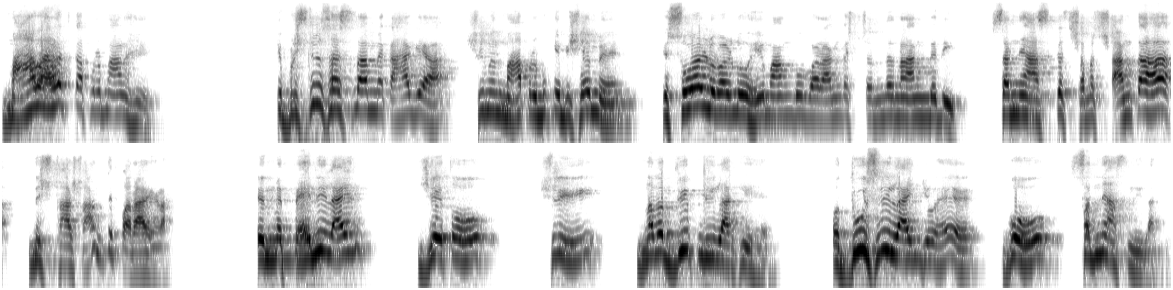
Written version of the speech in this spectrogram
महाभारत का प्रमाण है कि विष्णु सहस्त्राम में कहा गया, श्रीमद महाप्रभु के विषय में कि सुवर्ण वर्णो हेमांगो वरांग चंदनांगदी संन्यास क्षम शांत निष्ठा शांति परायण। इनमें पहली लाइन, ये तो श्री नवद्वीप लीला की है, और दूसरी लाइन जो है, वो संन्यास लीला की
